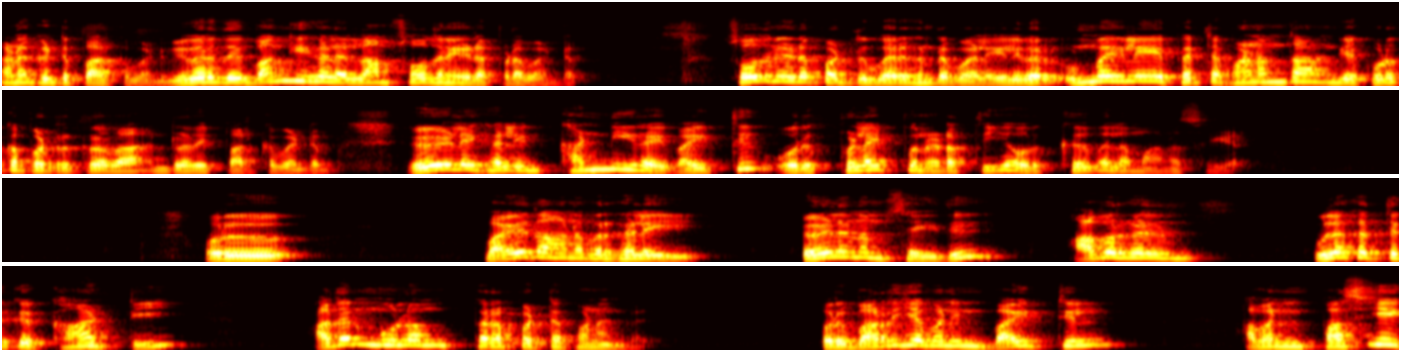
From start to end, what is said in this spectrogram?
கணக்கிட்டு பார்க்க வேண்டும். இவரது வங்கிகள் எல்லாம் சோதனையிடப்பட வேண்டும். சோதனையிடப்பட்டு வருகின்ற வேளையில் இவர் உண்மையிலேயே பெற்ற பணம் தான் அங்கே கொடுக்கப்பட்டிருக்கிறதா என்றதை பார்க்க வேண்டும். ஏழைகளின் கண்ணீரை வைத்து ஒரு பிழைப்பு நடத்திய ஒரு கேவலமான செயல். ஒரு வயதானவர்களை ஏளனம் செய்து அவர்கள் உலகத்துக்கு காட்டி அதன் மூலம் பெறப்பட்ட பணங்கள். ஒரு வறியவனின் வயிற்றில் அவன் பசியை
